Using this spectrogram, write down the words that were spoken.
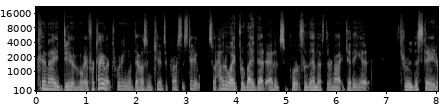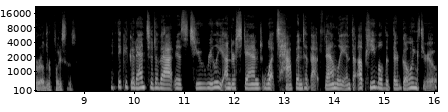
can I do if we're talking about 21,000 kids across the state? So, how do I provide that added support for them if they're not getting it through the state or other places? I think a good answer to that is to really understand what's happened to that family and the upheaval that they're going through.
